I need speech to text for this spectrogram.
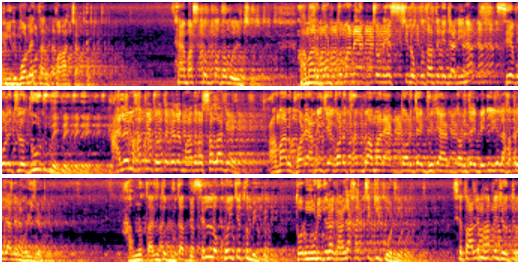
পীর বলে, তার পা চাটে। হ্যাঁ বাস্তব কথা বলছি। আমার বর্তমানে একজন এসছিল, কোথা থেকে জানি না? সে বলেছিল, দুধবে। আলেম হাফেজ হতে গেলে মাদ্রাসা লাগে। আমার ঘরে, আমি যে ঘরে থাকব, আমার এক দরজায় ঢুকে এক দরজায় বেরিয়ে গেলে হাফেজ আলেম হয়ে যাবে। আমরা তাহলে তো গোটা দেশের লোক হয়ে যেত বে। তোর মুড়িদরা গাঁজা খাচ্ছে কি করে সে তো আলেম হাফেজ হতো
